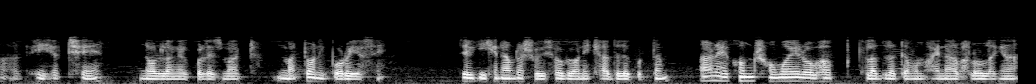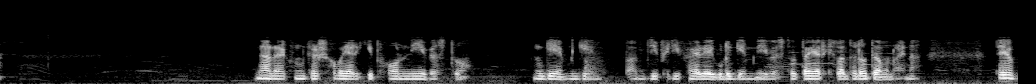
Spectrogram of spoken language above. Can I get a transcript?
আর এই হচ্ছে নলডাঙ্গা কলেজ মাঠ, মাঠটা অনেক বড়ই আছে। যে এখানে আমরা শৈশবে অনেক খেলাধুলা করতাম। আর এখন সময়ের অভাব, খেলাধুলা তেমন হয় না ভালো লাগে না। আর এখনকার সবাই আর কি ফোন নিয়ে ব্যস্ত। Game game PUBG free fire এগুলো গেম নিয়ে ব্যস্ত, তাই আর খেলাধুলাও তেমন হয় না। যাই হোক,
